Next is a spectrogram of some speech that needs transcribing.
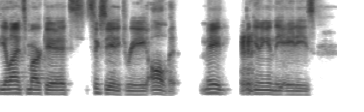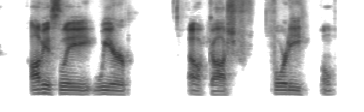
the Alliance Markets, 6083, all of it made mm-hmm. beginning in the 80s. Obviously, we're oh gosh, 40, well,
